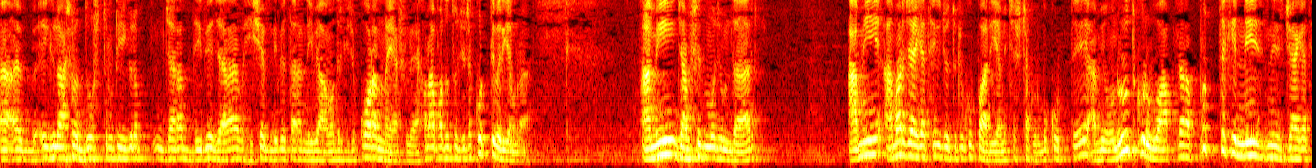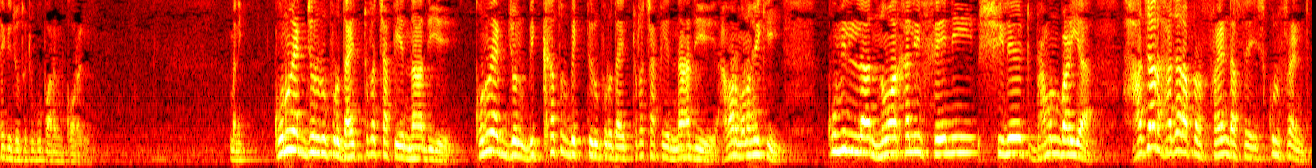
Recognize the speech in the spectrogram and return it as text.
এগুলো আসলে দোষ ত্রুটি, এগুলো যারা দিবে, যারা হিসেব নিবে, তারা নিবে, আমাদের কিছু করার নাই আসলে। এখন আপাতত যেটা করতে পারি আমরা, আমি জামশেদ মজুমদার, আমি আমার জায়গা থেকে যতটুকু পারি, আমি চেষ্টা করব করতে, আমি অনুরোধ করব আপনারা প্রত্যেকে নিজ নিজ জায়গা থেকে যতটুকু পারেন করেন। মানে কোনো একজনের উপর দায়িত্বটা চাপিয়ে না দিয়ে, কোনো একজন বিখ্যাত ব্যক্তির উপর দায়িত্বটা চাপিয়ে না দিয়ে, আমার মনে হয় কি, কুমিল্লা, নোয়াখালী, ফেনী, সিলেট, ব্রাহ্মণবাড়িয়া, হাজার হাজার আপনার ফ্রেন্ড আছে স্কুল ফ্রেন্ড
